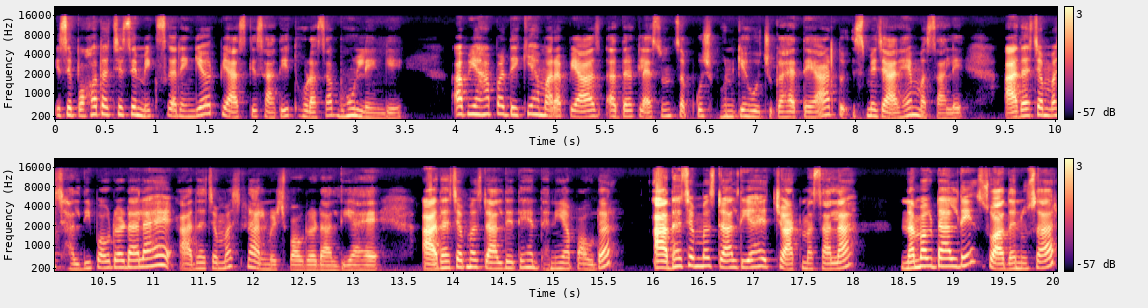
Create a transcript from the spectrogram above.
इसे बहुत अच्छे से मिक्स करेंगे और प्याज के साथ ही थोड़ा सा भून लेंगे। अब यहाँ पर देखिए हमारा प्याज, अदरक, लहसुन सब कुछ भून के हो चुका है तैयार तो इसमें जा रहे हैं मसाले। आधा चम्मच हल्दी पाउडर डाला है, आधा चम्मच लाल मिर्च पाउडर डाल दिया है। आधा चम्मच डाल देते हैं धनिया पाउडर, आधा चम्मच डाल दिया है चाट मसाला नमक डाल दें, स्वाद अनुसार।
